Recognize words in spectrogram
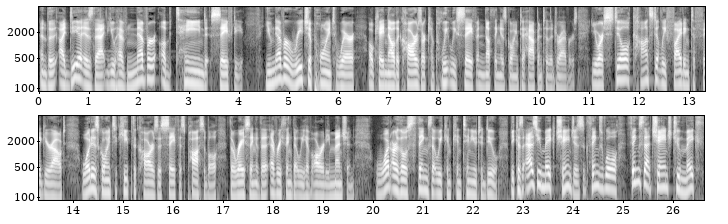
and the idea is that you have never obtained safety. You never reach a point where okay, now the cars are completely safe and nothing is going to happen to the drivers. You are still constantly fighting to figure out what is going to keep the cars as safe as possible, the racing, the everything that we have already mentioned. What are those things that we can continue to do? Because as you make changes, things will things that change to make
